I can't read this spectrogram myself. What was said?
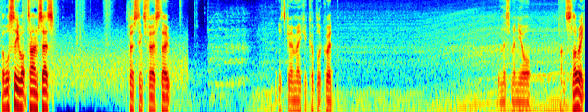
But we'll see what time says. First things first though. Need to go and make a couple of quid. From this manure and slurry.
